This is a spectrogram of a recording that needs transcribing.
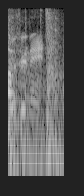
Closing in.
